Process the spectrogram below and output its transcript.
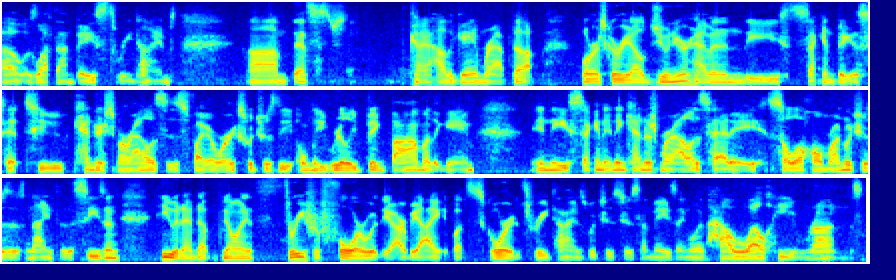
uh, was left on base three times, um, that's kind of how the game wrapped up. Lourdes Gurriel Jr. having the second biggest hit to Kendrys Morales' fireworks, which was the only really big bomb of the game. In the second inning, Kendrys Morales had a solo home run, which was his ninth of the season. He would end up going three for four with the RBI, but scored three times, which is just amazing with how well he runs.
